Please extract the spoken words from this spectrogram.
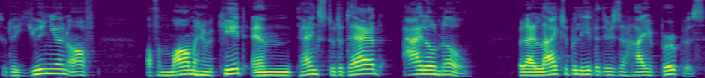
to the union of of a mom and her kid, and thanks to the dad, I don't know. But I like to believe that there's a higher purpose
